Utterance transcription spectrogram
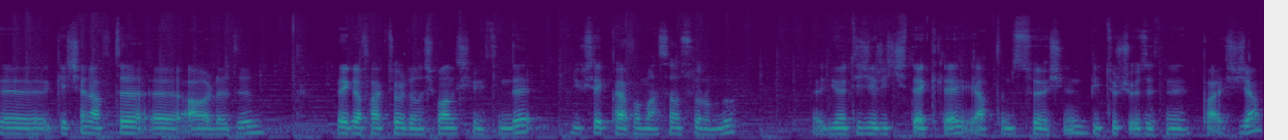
e, geçen hafta e, ağırladığım Vega Faktör danışmanlık şirketinde yüksek performanstan sorumlu yönetici Rich Deck ile yaptığımız söyleşinin bir Türkçe özetini paylaşacağım.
